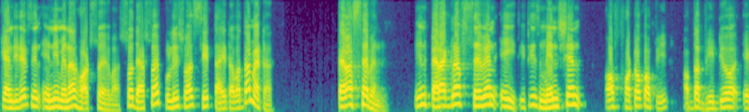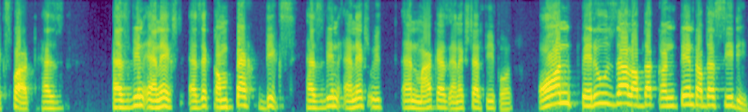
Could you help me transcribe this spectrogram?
candidates in any manner whatsoever. So that's why police was sit tight about the matter. Para seven, in paragraph seven, eight, it is mentioned of photocopy of the video expert has has been annexed as a compact disc has been annexed with and marked as annexed P4 on perusal of the content of the CD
